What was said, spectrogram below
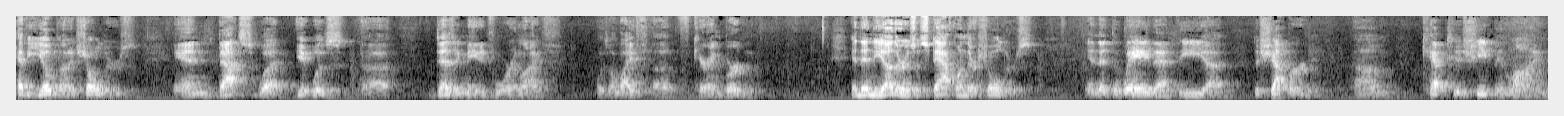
heavy yoke on its shoulders, and that's what it was uh, designated for in life, was a life of carrying burden. And then the other is a staff on their shoulders, and that the way that the, uh, the shepherd um, kept his sheep in line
